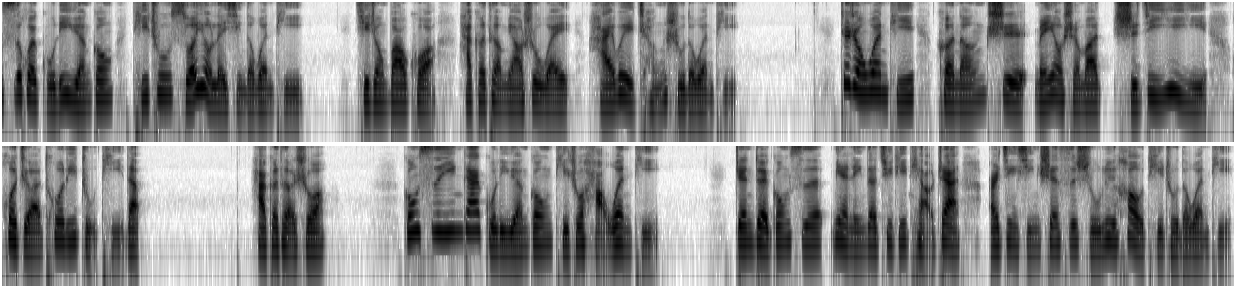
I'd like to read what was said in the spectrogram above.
司会鼓励员工提出所有类型的问题，其中包括哈克特描述为还未成熟的问题。这种问题可能是没有什么实际意义或者脱离主题的。哈克特说：“公司应该鼓励员工提出好问题，针对公司面临的具体挑战而进行深思熟虑后提出的问题。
